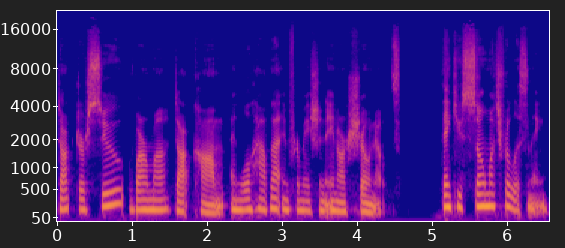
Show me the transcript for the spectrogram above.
drsuevarma.com and we'll have that information in our show notes. Thank you so much for listening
